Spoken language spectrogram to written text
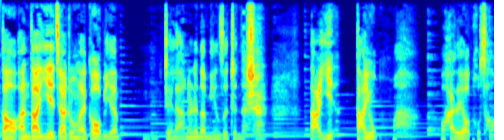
到安大业家中来告别。嗯，这两个人的名字真的是 大业大用啊！我还得要吐槽。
